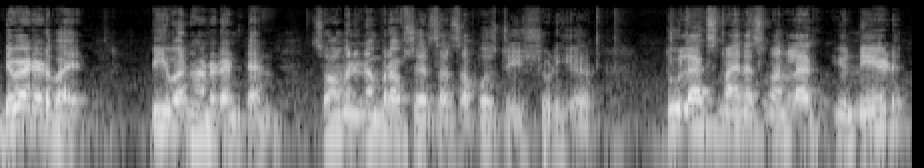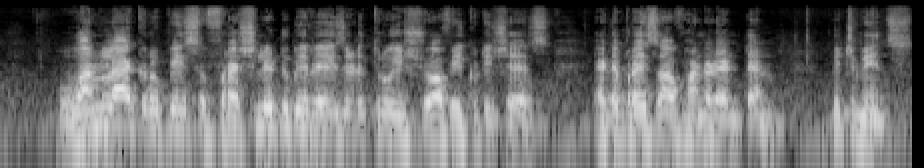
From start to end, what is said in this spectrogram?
divided by P110. So how many number of shares are supposed to issued here? 2 lakhs minus 1 lakh. You need 1 lakh rupees freshly to be raised through issue of equity shares at a price of 110. Which means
